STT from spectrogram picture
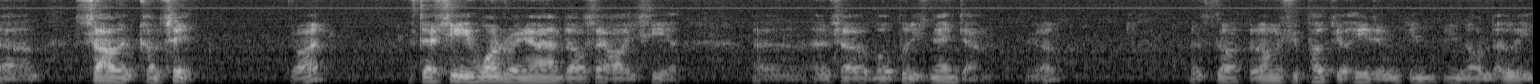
um, silent consent, right? If they see you wandering around, they'll say, oh, he's here. Uh, and so we'll put his name down, you know? As long as, long as you poke your head in, in, in on the hui,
